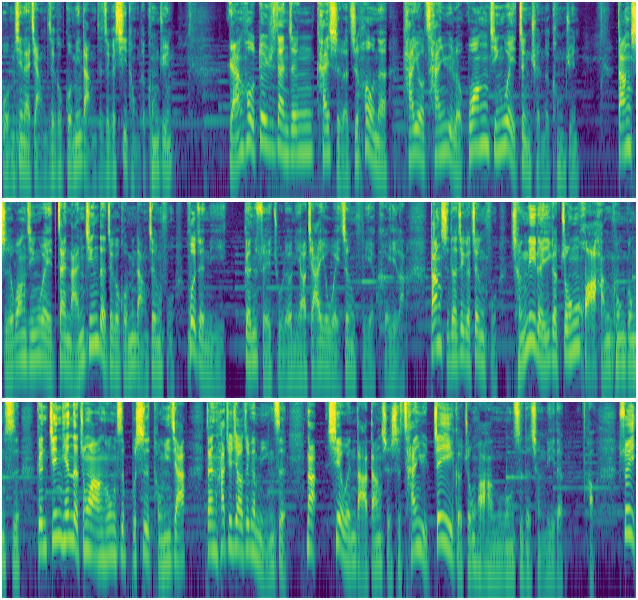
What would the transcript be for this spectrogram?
我们现在讲的这个国民党的这个系统的空军。然后对日战争开始了之后呢，他又参与了汪精卫政权的空军。当时汪精卫在南京的这个国民党政府，或者你跟随主流，你要加一个伪政府也可以了。当时的这个政府成立了一个中华航空公司，跟今天的中华航空公司不是同一家，但是它就叫这个名字。那谢文达当时是参与这个中华航空公司的成立的。好，所以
